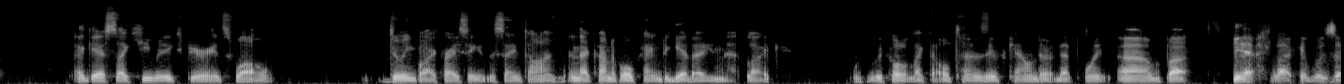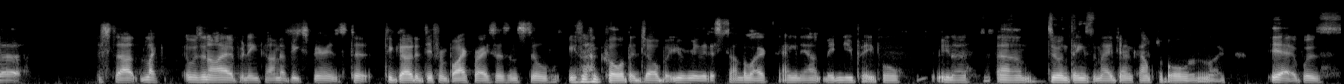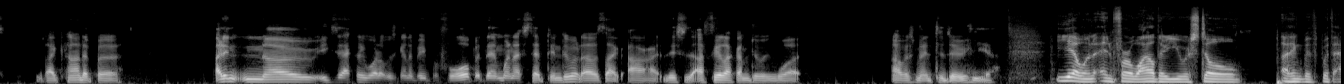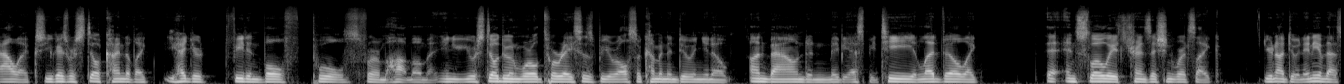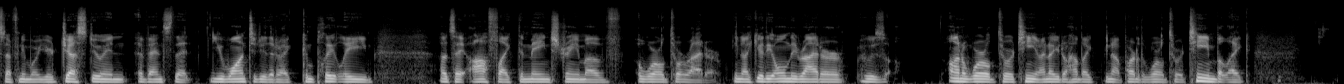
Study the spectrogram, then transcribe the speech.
I guess, like human experience while doing bike racing at the same time, and that kind of all came together in that like we call it like the alternative calendar at that point. Um, but yeah, like it was a start, like it was an eye opening kind of experience to, to go to different bike races and still, you know, call it a job, but you're really just kind of like hanging out, meeting new people, you know, um, doing things that made you uncomfortable. And like, yeah, it was like kind of a, I didn't know exactly what it was going to be before, but then when I stepped into it, I was like, all right, this is, I feel like I'm doing what I was meant to do here. Yeah, well, and for a while there, you were still, I think, with with Alex, you guys were still kind of like you had your feet in both pools for a hot moment. You you were still doing world tour races, but you were also coming and doing, you know, Unbound and maybe SBT and Leadville, like, and slowly it's transitioned where it's like you're not doing any of that stuff anymore. You're just doing events that you want to do that are like completely, I would say, off like the mainstream of a world tour rider. You know, like you're the only rider who's on a world tour team. I know you don't have like you're not part of the world tour team, but like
